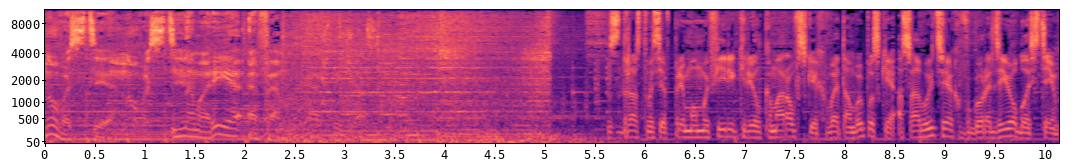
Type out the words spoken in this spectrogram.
Новости. Новости. На Мария-ФМ. Здравствуйте, в прямом эфире Кирилл Комаровских. В этом выпуске о событиях в городе и области.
